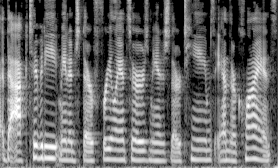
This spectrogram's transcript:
the activity, manage their freelancers, manage their teams and their clients.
